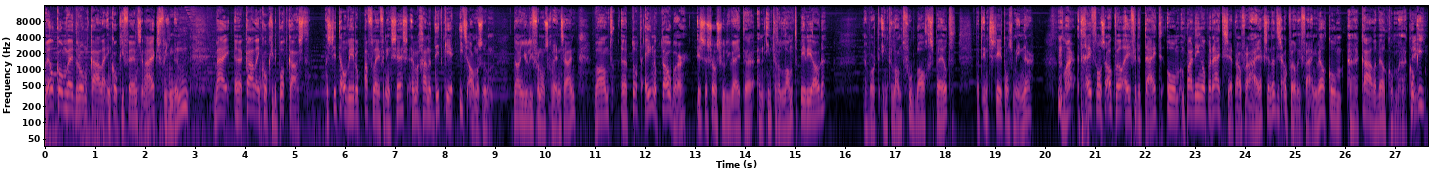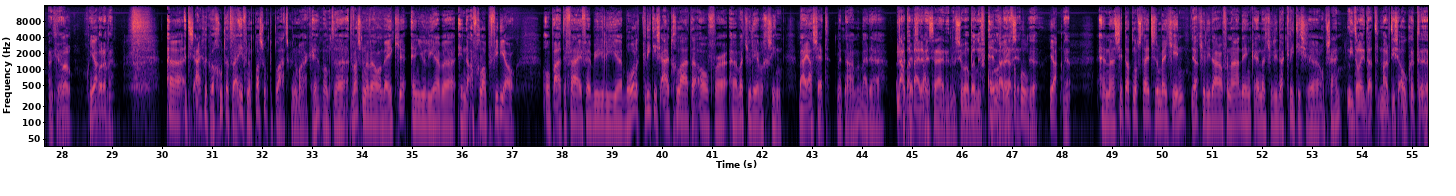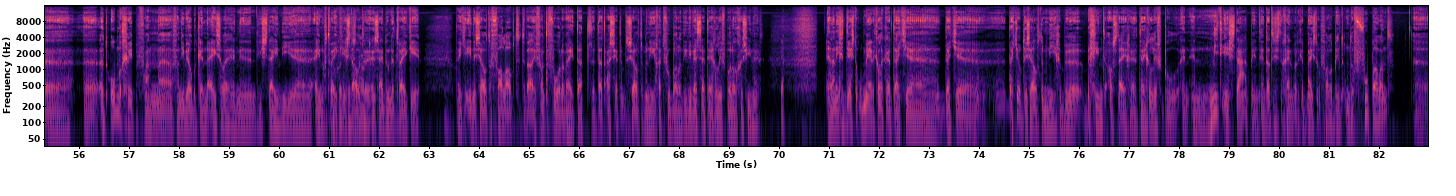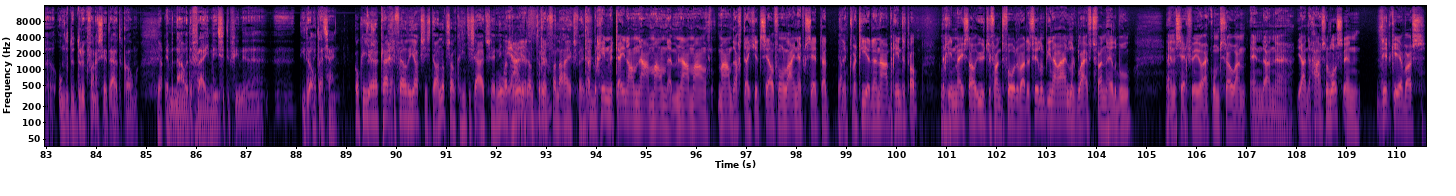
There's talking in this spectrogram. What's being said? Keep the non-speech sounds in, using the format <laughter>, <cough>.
Welkom wederom Kale en Kokkie fans en Ajax vrienden bij uh, Kale en Kokkie de podcast. We zitten alweer op aflevering 6 en we gaan het dit keer iets anders doen dan jullie van ons gewend zijn. Want uh, tot 1 oktober is er zoals jullie weten een interlandperiode. Er wordt interland voetbal gespeeld. Dat interesseert ons minder. <laughs> Maar het geeft ons ook wel even de tijd om een paar dingen op een rij te zetten over Ajax. En dat is ook wel weer fijn. Welkom uh, Kale, welkom uh, Kokkie. Dankjewel. Goedemorgen. Ja. Uh, het is eigenlijk wel goed dat we even een pas op de plaats kunnen maken. Hè? Want het was me wel een weekje. En jullie hebben in de afgelopen video op AT5... hebben jullie behoorlijk kritisch uitgelaten over wat jullie hebben gezien. Bij AZ met name, bij de Nou, bij beide wedstrijden. Dus zowel bij Liverpool en als bij bij Liverpool. AZ. Ja. Ja. ja. En uh, zit dat nog steeds een beetje in? Ja. Dat jullie daarover nadenken en dat jullie daar kritisch uh, op zijn? Niet alleen dat, maar het is ook het, uh, het onbegrip van, van die welbekende ezelen. En die steen die één of twee keer stoten. stoten. En zij doen het twee keer. Ja. Dat je in dezelfde val loopt, terwijl je van tevoren weet... dat, dat AZ op dezelfde manier gaat voetballen... die die wedstrijd tegen Liverpool ook gezien heeft. Ja. En dan is het des te opmerkelijker dat je, dat je, dat je op dezelfde manier gebeur, begint als tegen, tegen Liverpool. En, en niet in staat bent, en dat is degene wat ik het meest opvallend vind... om de voetballend uh, onder de druk van een set uit te komen. Ja. En met name de vrije mensen te vinden uh, die er altijd zijn. Kokkie, uh, krijg je veel reacties dan op zo'n kritische uitzending? Wat ja, hoor je dan dat, terug dat, van de Ajax-fans? Dat begint meteen al na, maandag, na maandag dat je het zelf online hebt gezet. Dat ja. Een kwartier daarna begint het al. Het begint meestal een uurtje van tevoren waar het filmpje nou eindelijk blijft van een heleboel. Ja. En dan zeg je van, joh, hij komt zo aan. En dan, uh, ja, dan gaan ze los. En dit keer was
